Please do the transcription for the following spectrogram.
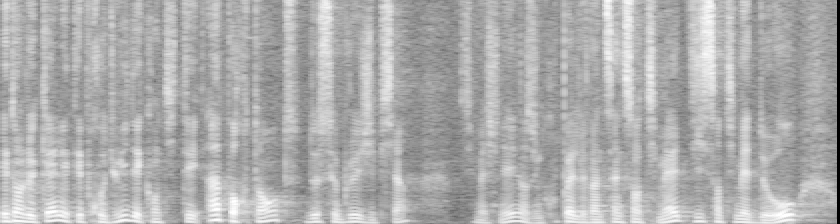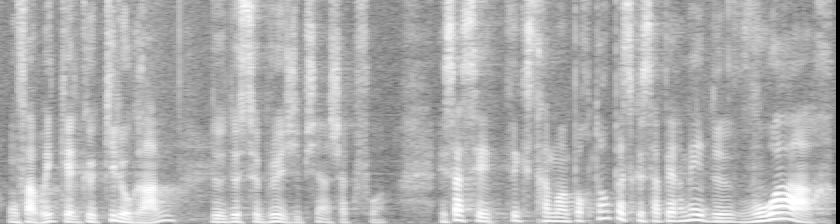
et dans lesquelles étaient produites des quantités importantes de ce bleu égyptien. Vous imaginez, dans une coupelle de 25 cm, 10 cm de haut, on fabrique quelques kilogrammes de ce bleu égyptien à chaque fois. Et ça, c'est extrêmement important parce que ça permet de voir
